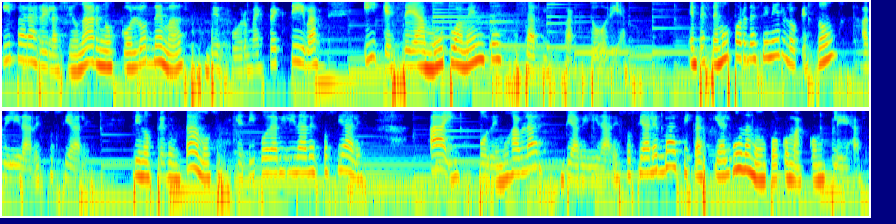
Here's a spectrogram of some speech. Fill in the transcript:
y para relacionarnos con los demás de forma efectiva y que sea mutuamente satisfactoria. Empecemos por definir lo que son habilidades sociales. Si nos preguntamos qué tipo de habilidades sociales hay, podemos hablar de habilidades sociales básicas y algunas un poco más complejas.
